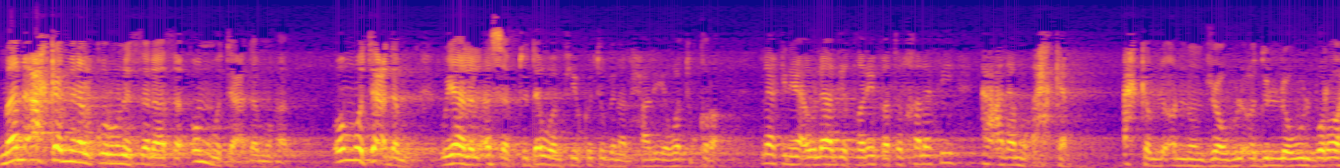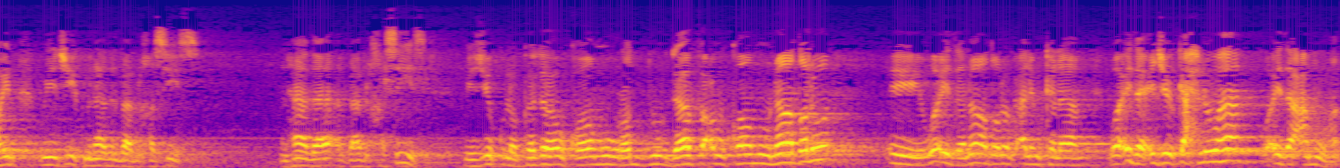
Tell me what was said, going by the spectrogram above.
من أحكم من القرون الثلاثة؟ أم تعدم هذا. أم تعدم. ويا للأسف تدون في كتبنا الحالية وتقرأ. لكن يا أولادي طريقة الخلف أعلم أحكم أحكم لأنهم جاوبوا الأدلة والبراهين. ويجيك من هذا الباب الخسيس. من هذا الباب الخسيس. يجيك له كذا وقاموا ردوا ودافعوا وقاموا ناضلوا. إيه وإذا ناضلوا بعلم كلام وإذا اجوا كحلوها وإذا عموها.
